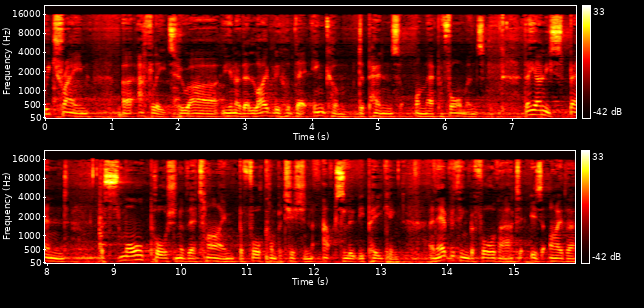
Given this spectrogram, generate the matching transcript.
we train uh, athletes who are, you know, their livelihood, their income depends on their performance, they only spend a small portion of their time before competition absolutely peaking. And everything before that is either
